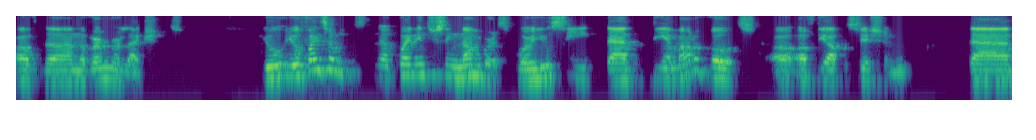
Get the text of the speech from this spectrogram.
of the November elections, you, you'll find some uh, quite interesting numbers where you see that the amount of votes uh, of the opposition that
